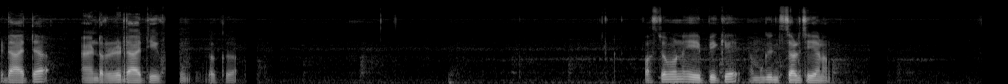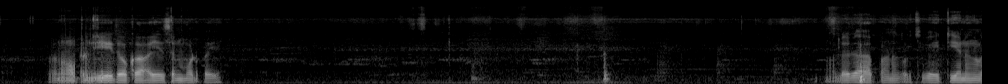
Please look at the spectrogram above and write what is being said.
ഡാറ്റ ആൻഡ്രോയിഡ് ഡാറ്റയ്ക്കും വെക്കുക first one A P K നമുക്ക് ഇൻസ്റ്റാൾ ചെയ്യണം. ഒന്ന് ഓപ്പൺ ചെയ്ത് നോക്കാം ഐ എസ് എൻ മോഡ് പോയി നല്ലൊരു ആപ്പാണ് കുറച്ച് വെയിറ്റ് ചെയ്യണം നിങ്ങൾ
